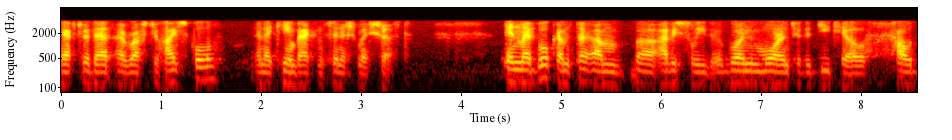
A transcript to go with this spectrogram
After that, I rushed to high school and I came back and finished my shift. In my book, I'm, t- I'm uh, obviously going more into the detail how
